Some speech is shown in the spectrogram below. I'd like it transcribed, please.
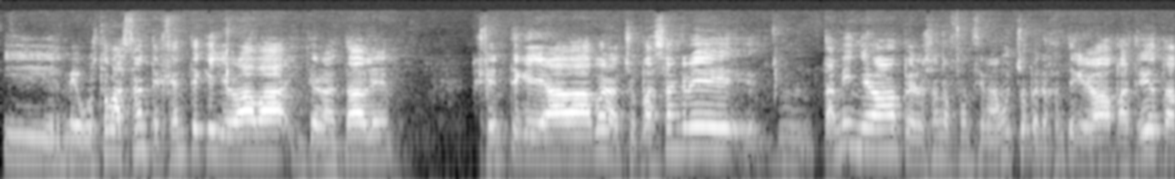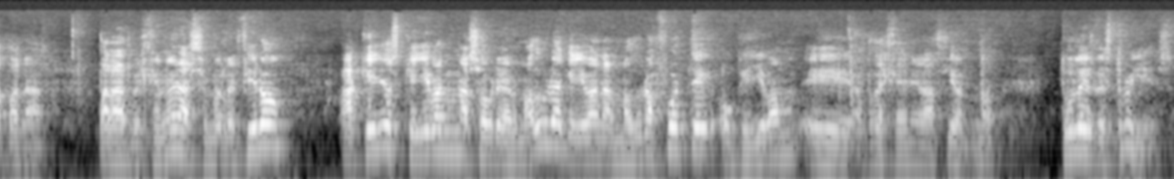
y me gustó bastante. Gente que llevaba inquebrantable, gente que llevaba, bueno, chupasangre mm, también llevaba, pero eso no funciona mucho, pero gente que llevaba patriota para, para regenerarse. Me refiero aquellos que llevan una sobrearmadura, que llevan armadura fuerte o que llevan eh, regeneración, ¿no? Tú les destruyes,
